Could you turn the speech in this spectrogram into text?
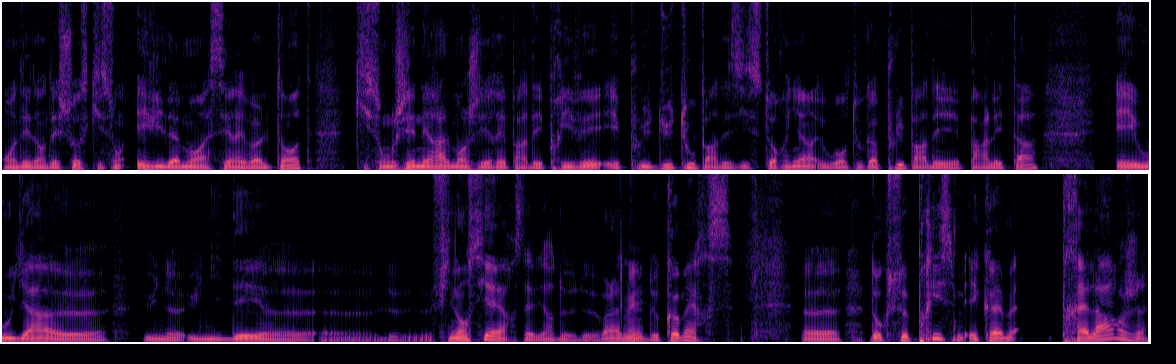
on est dans des choses qui sont évidemment assez révoltantes, qui sont généralement gérées par des privés et plus du tout par des historiens, ou en tout cas plus par, des, par l'État, et où il y a euh, une, une, idée euh, de, financière, c'est-à-dire de, de, voilà, oui. de, de commerce. Euh, donc ce prisme est quand même très large.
